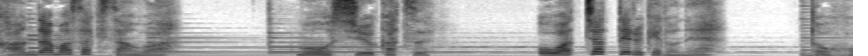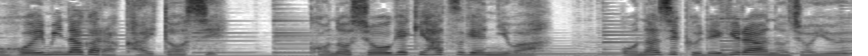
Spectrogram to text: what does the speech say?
神田正輝さんは「もう就活終わっちゃってるけどね」と微笑みながら回答しこの衝撃発言には同じくレギュラーの女優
